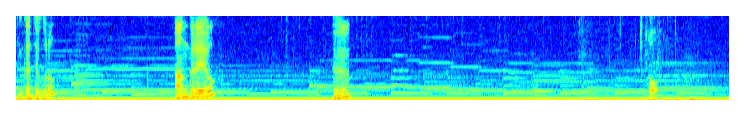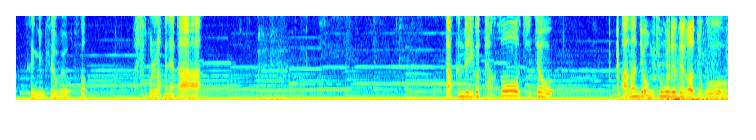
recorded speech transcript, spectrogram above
인간적으로? 안 그래요? 응? 어? 생김새가 왜 없어? 아씨 몰라 그냥 가. 나 근데 이거 닥소 진짜 안 한 지 엄청 오래돼가지고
